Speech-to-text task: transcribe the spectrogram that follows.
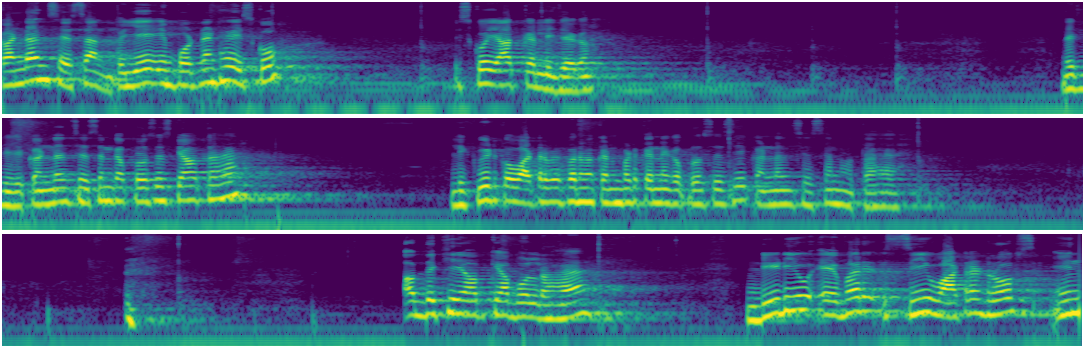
कंडेंसेशन तो ये इंपॉर्टेंट है, इसको इसको याद कर लीजिएगा। देख लीजिए कंडेंसेशन का प्रोसेस क्या होता है? लिक्विड को वाटर पेपर में कन्वर्ट करने का प्रोसेस ही कंडेंसेशन होता है। अब देखिए आप क्या बोल रहा है? Did you ever see water drops in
